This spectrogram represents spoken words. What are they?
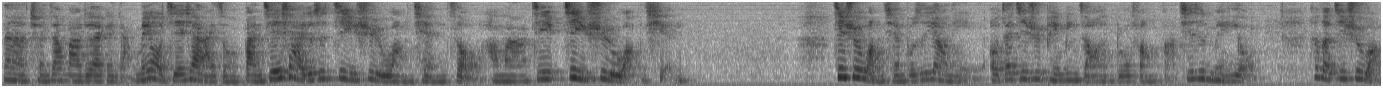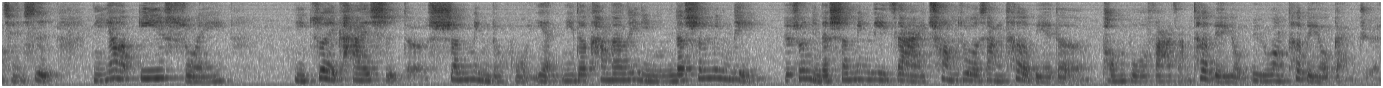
那权杖八就在跟你讲，没有接下来怎么办？接下来就是继续往前走，好吗？继继续往前，继续往前，不是要你哦再继续拼命找很多方法，其实没有。它的继续往前是你要依随你最开始的生命的火焰，你的康达利尼，你的生命力，比如说你的生命力在创作上特别的蓬勃发展，特别有欲望，特别有感觉，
